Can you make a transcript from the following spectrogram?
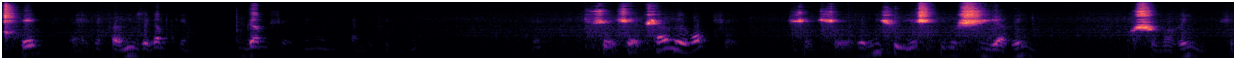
כן? לפעמים זה גם כן פגם שאיננו ניתן לתיקון. כן? שאפשר לראות שלמישהו יש כאילו שיירים או שברים של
